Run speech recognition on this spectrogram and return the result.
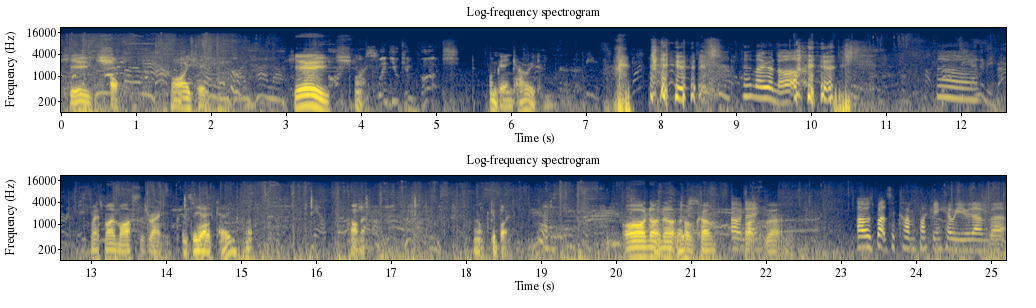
Huge. Oh. Oh, okay. Huge. Nice. I'm getting carried. no, you're not. oh. Where's my master's rank? Is he AFK? What? Oh no. Oh, goodbye. Oh, no, no, Close. Tom, come. Oh, no. That. I was about to come fucking heal you then, but.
